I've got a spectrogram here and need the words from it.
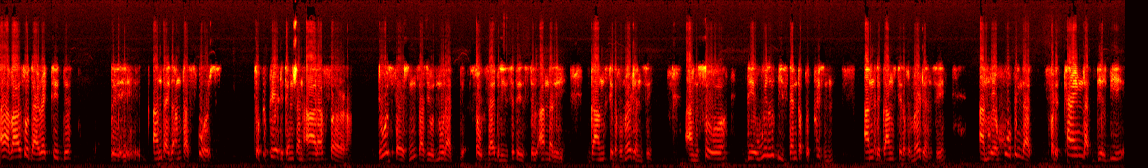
I have also directed the anti-gang task force to prepare detention order for those persons, as you would know that Southside Belize City is still under the gang state of emergency. And so they will be sent up to prison under the gang state of emergency. And we're hoping that for the time that they'll be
